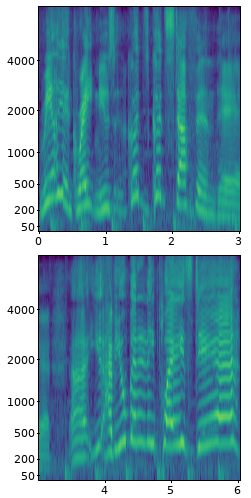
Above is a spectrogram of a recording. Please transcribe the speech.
really a great music, good, good stuff in there. Uh, you, have you been any plays, dear?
